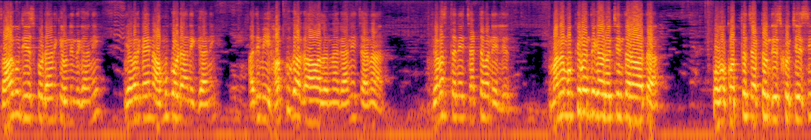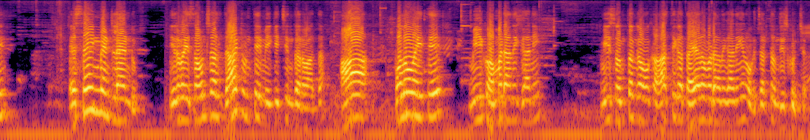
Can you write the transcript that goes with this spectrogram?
సాగు చేసుకోవడానికి ఉండింది కానీ ఎవరికైనా అమ్ముకోవడానికి కానీ అది మీ హక్కుగా కావాలన్నా కానీ చాలా వ్యవస్థని అనే చట్టం లేదు. మన ముఖ్యమంత్రి గారు వచ్చిన తర్వాత ఒక కొత్త చట్టం తీసుకొచ్చేసి అసైన్మెంట్ ల్యాండ్ ఇరవై సంవత్సరాలు దాటి ఉంటే మీకు ఇచ్చిన తర్వాత ఆ పొలం అయితే మీకు అమ్మడానికి కానీ మీ సొంతంగా ఒక ఆస్తిగా తయారవ్వడానికి కానీ ఒక చట్టం తీసుకొచ్చారు.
